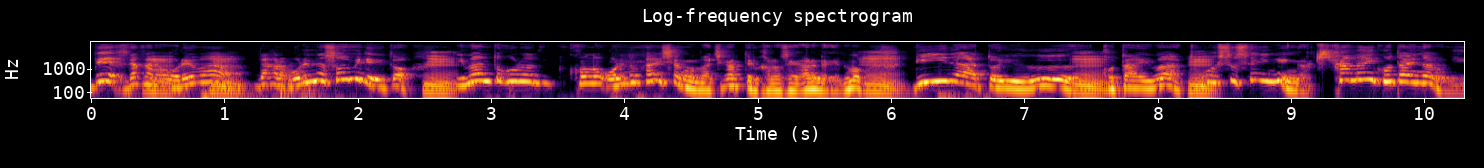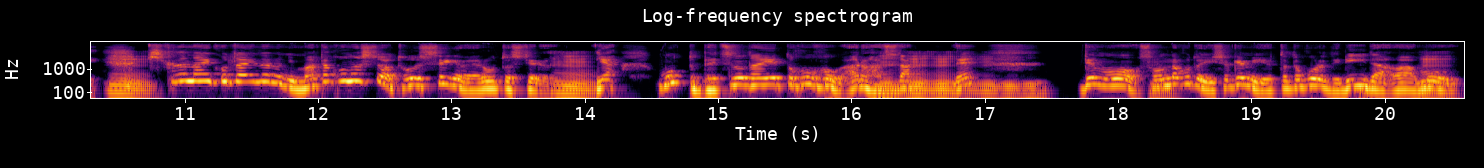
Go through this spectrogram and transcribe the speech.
で、だから俺は、うだから俺のそういう意味で言うと、うん。今のところ、この俺の解釈が間違ってる可能性があるんだけども、うん。リーダーという個体はうん糖質制限が効かない個体なのに、うん。効かない個体なのに、またこの人は糖質制限をやろうとしてる。うん。いやもっと別のダイエット方法があるはずだ。ね。でも、そんなこと一生懸命言ったところでリーダーはもううん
